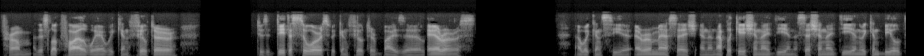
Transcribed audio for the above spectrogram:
from this log file where we can filter to the data source, we can filter by the errors. Uh, we can see an error message and an application ID and a session ID, and we can build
